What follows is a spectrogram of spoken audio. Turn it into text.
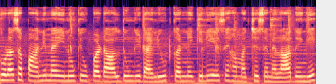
थोड़ा सा पानी मैं इनो के ऊपर डाल दूँगी डाइल्यूट करने के लिए, इसे हम अच्छे से मिला देंगे।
